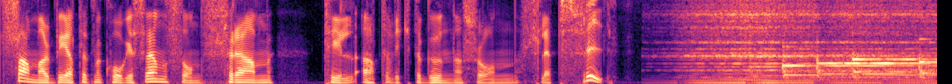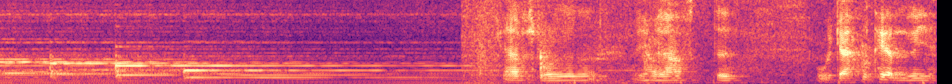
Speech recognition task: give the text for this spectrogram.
samarbetet med KG Svensson fram till att Viktor Gunnarsson släpps fri. kan jag förstå. Vi har ju haft eh, olika hotellregister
